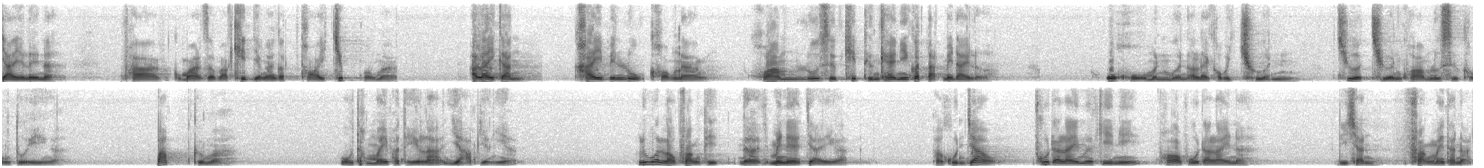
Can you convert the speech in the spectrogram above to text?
ใจเลยนะ พากุมารสบักคิดอย่างนั้นก็ถอยชิบออกมา อะไรกันใครเป็นลูกของนาง ความรู้สึกคิดถึงแค่นี้ก็ตัดไม่ได้เหรอโอ้โห มันเหมือนอะไรเข้าไปเฉือน เชื่อเฉือนความรู้สึกของตัวเองอะปั๊บขึ้นมาโอ้ทำไมพระเถระหยาบอย่างเงี้ย รือว่าเราฟังผิดนะไม่แน่ใจอะพระคุณเจ้าพูดอะไรเมื่อกี้นี้ พ่อพูดอะไรนะ ดิฉันฟังไม่ถนัด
